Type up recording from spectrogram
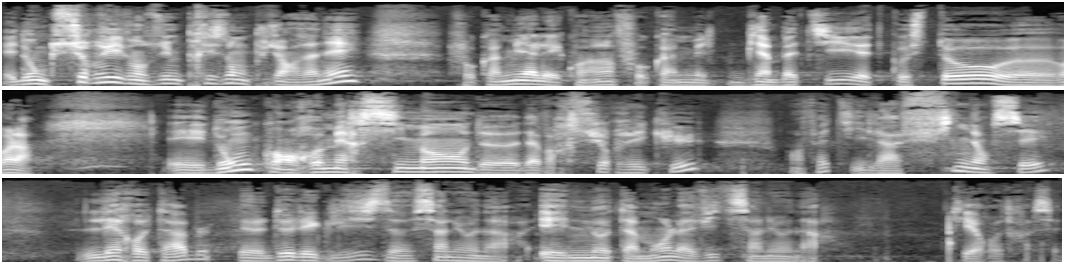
Et donc survivre dans une prison plusieurs années, faut quand même y aller, quoi. Hein, faut quand même être bien bâti, être costaud, euh, voilà. Et donc en remerciement d'avoir survécu, en fait, il a financé les retables de l'église de Saint-Léonard, et notamment la vie de Saint-Léonard, qui est retracée.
